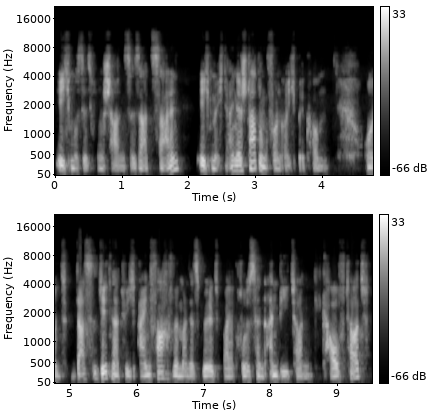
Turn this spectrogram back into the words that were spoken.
ich muss deswegen Schadensersatz zahlen, ich möchte eine Erstattung von euch bekommen. Und das geht natürlich einfach, wenn man das Bild bei größeren Anbietern gekauft hat,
